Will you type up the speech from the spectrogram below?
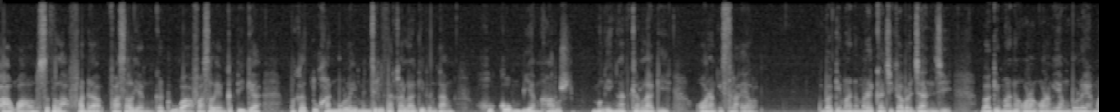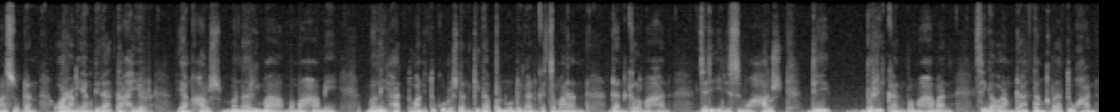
awal setelah pada pasal yang kedua, pasal yang ketiga, maka Tuhan mulai menceritakan lagi tentang hukum yang harus mengingatkan lagi orang Israel bagaimana mereka jika berjanji, bagaimana orang-orang yang boleh masuk dan orang yang tidak tahir, yang harus menerima, memahami, melihat Tuhan itu kudus dan kita penuh dengan kecemaran dan kelemahan. Jadi ini semua harus di berikan pemahaman sehingga orang datang kepada Tuhan,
